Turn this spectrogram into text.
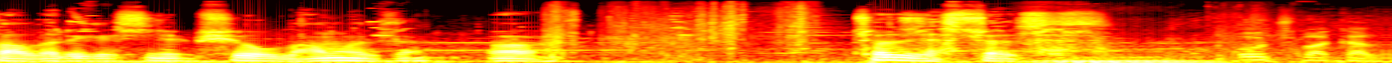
Saldırı geçince bir şey oldu ama bize. Aa. Çözeceğiz çözeceğiz. Uç bakalım.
